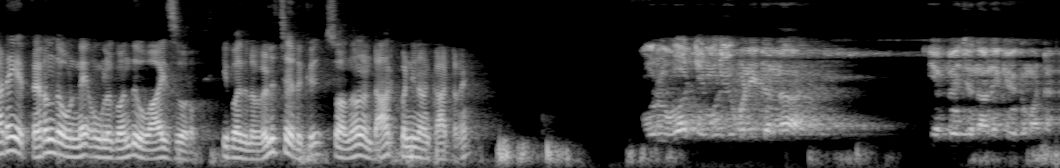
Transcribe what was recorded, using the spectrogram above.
கடையை திறந்த உடனே உங்களுக்கு வந்து வாய்ஸ் வரும். இப்போ அதில் வெளிச்சம் இருக்குது ஸோ அதனால் நான் டார்க் பண்ணி நான் காட்டுறேன். ஒரு வாட்டி முடிவு பண்ணிட்டேன்னா நானே கேட்க மாட்டேன்.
